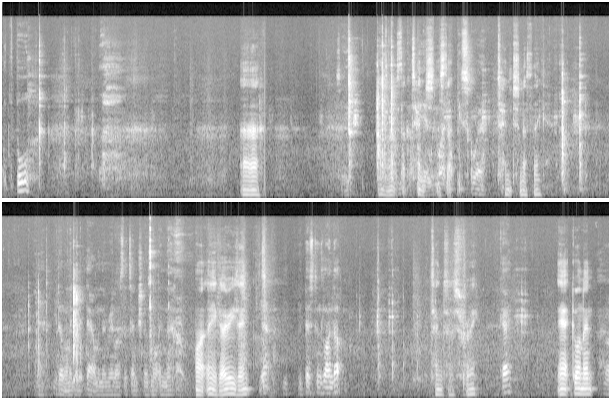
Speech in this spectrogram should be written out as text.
with the bore. Uh, So oh, that's that up here, we tension. That's not that be square. tensioner thing. Yeah, you don't want to get it down and then realise the tensioner's not in there. Right, there you go. He's in. Yeah, your piston's lined up. Tensioner's free. Okay, Yeah, go on then. all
